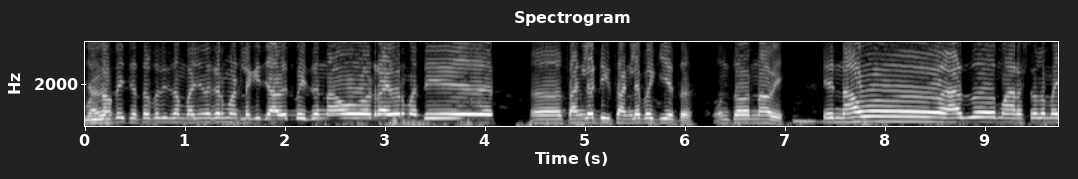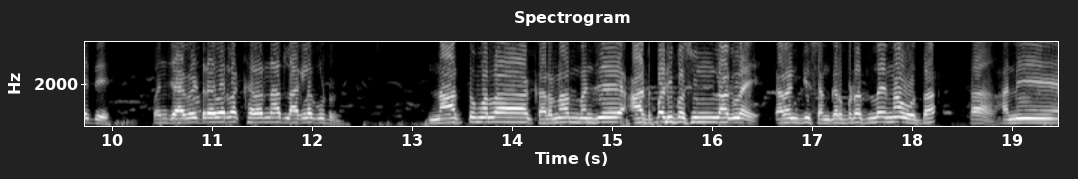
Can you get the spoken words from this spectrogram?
जावेदभाई छत्रपती संभाजीनगर म्हटलं की जावेद भाईचं नाव ड्रायव्हरमध्ये अं, चांगल्या चांगल्यापैकी येतं. उंचावर नाव आहे. हे नाव आज महाराष्ट्राला माहिती आहे. पण जावेद ड्रायव्हरला खरा नाद लागला कुठून? नाद तो मला करणार म्हणजे आटपाडी पासून लागलाय. कारण की शंकरपटात लय नाव होता. हा. आणि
